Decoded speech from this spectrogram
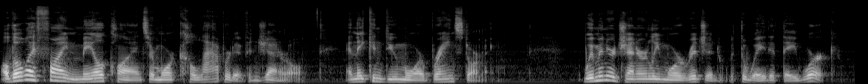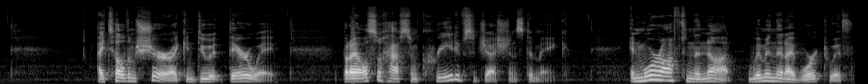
Although I find male clients are more collaborative in general, and they can do more brainstorming. Women are generally more rigid with the way that they work. I tell them, sure, I can do it their way, but I also have some creative suggestions to make. And more often than not, women that I've worked with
